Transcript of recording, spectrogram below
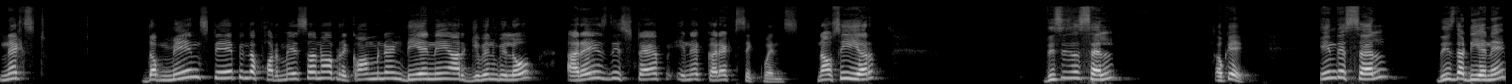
Next, the main step in the formation of recombinant DNA are given below. Arrange this step in a correct sequence. Now, see here, this is a cell, okay. In this cell, this is the DNA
